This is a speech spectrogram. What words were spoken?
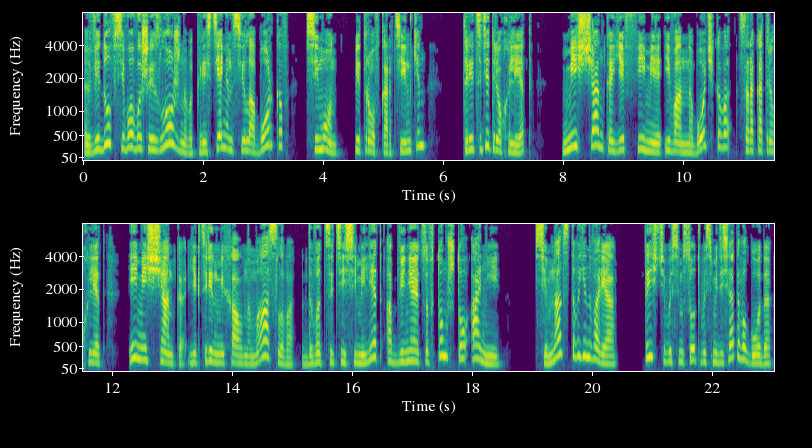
ввиду всего вышеизложенного крестьянин села Борков Симон Петров Картинкин, 33 лет, мещанка Ефимия Ивановна Бочкова, 43 лет, и мещанка Екатерина Михайловна Маслова, 27 лет, обвиняются в том, что они 17 января 1880 года,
